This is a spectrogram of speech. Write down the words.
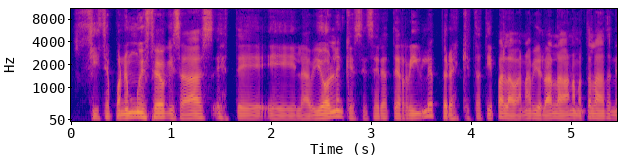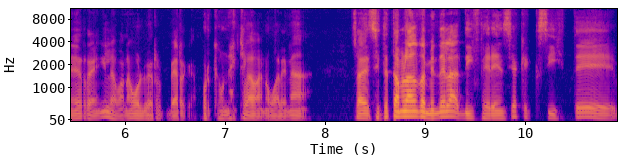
si se pone muy feo, quizás este, eh, la violen, que sí sería terrible, pero es que esta tipa la van a violar, la van a matar, la van a tener de rehén y la van a volver verga, porque es una esclava, no vale nada. O sea, si te estamos hablando también de la diferencia que existe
